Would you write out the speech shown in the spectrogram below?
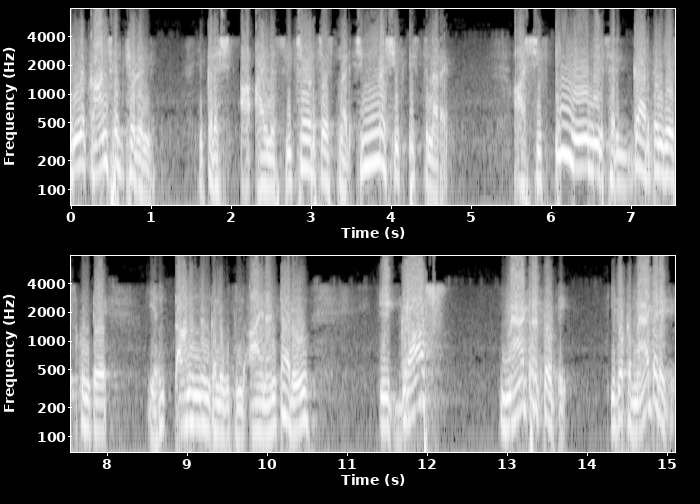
చిన్న కాన్సెప్ట్ చూడండి. ఇక్కడ ఆయన స్విచ్ ఓవర్ చేస్తున్నారు చిన్న షిఫ్ట్ ఇస్తున్నారు ఆయన. ఆ షిఫ్టింగ్ను మీరు సరిగ్గా అర్థం చేసుకుంటే ఎంత ఆనందం కలుగుతుంది. ఆయన అంటారు ఈ గ్రాస్ మ్యాటర్ తోటి ఇది ఒక మ్యాటర్ ఇది.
